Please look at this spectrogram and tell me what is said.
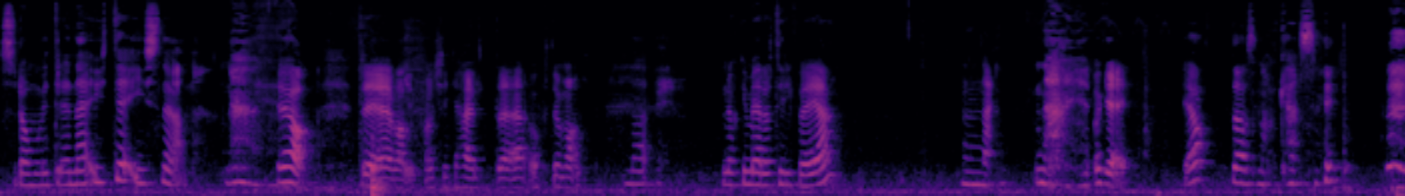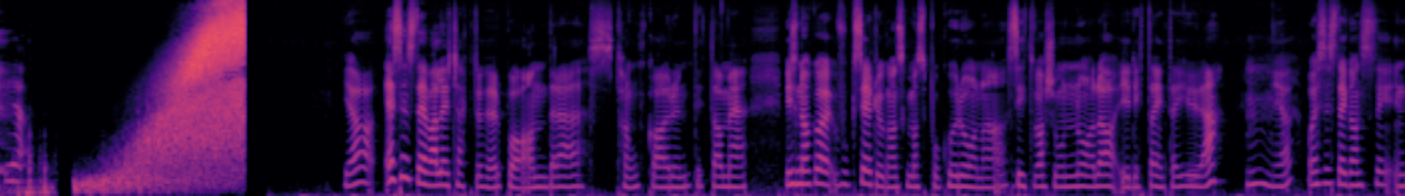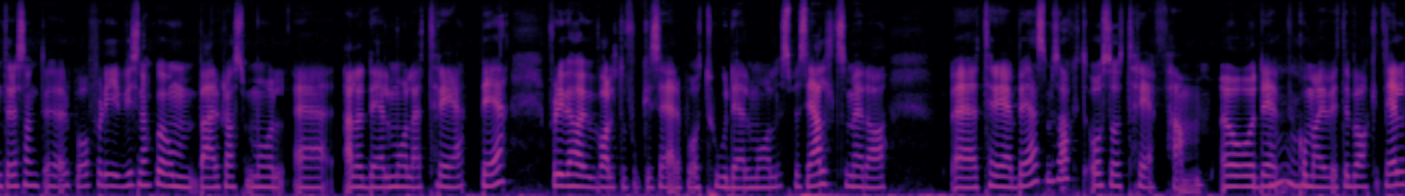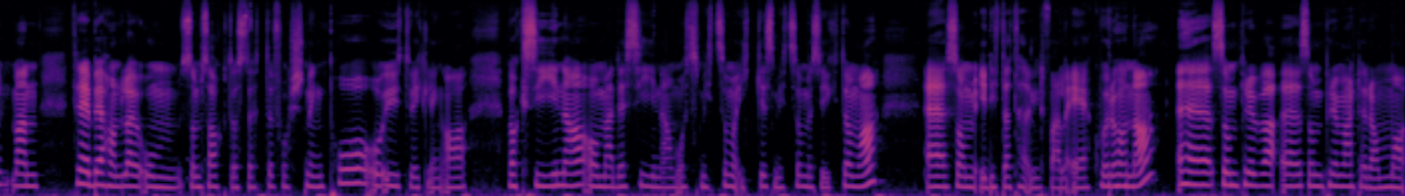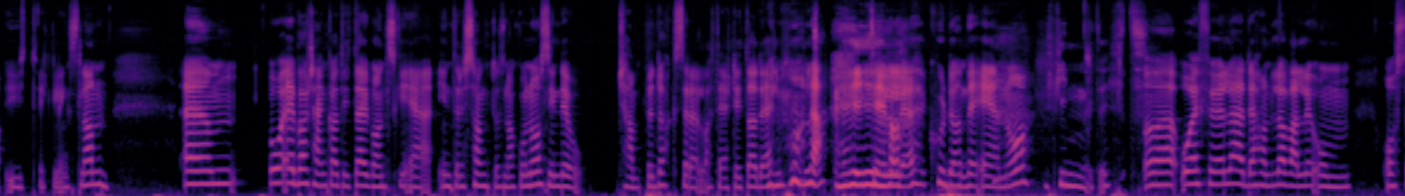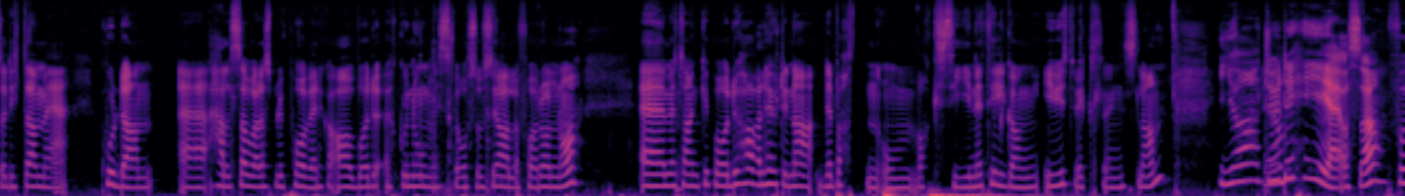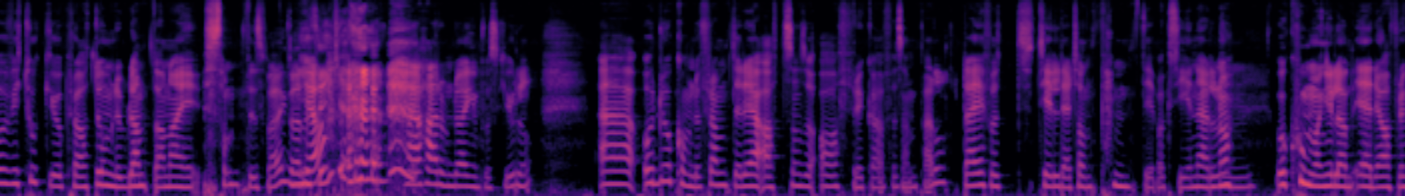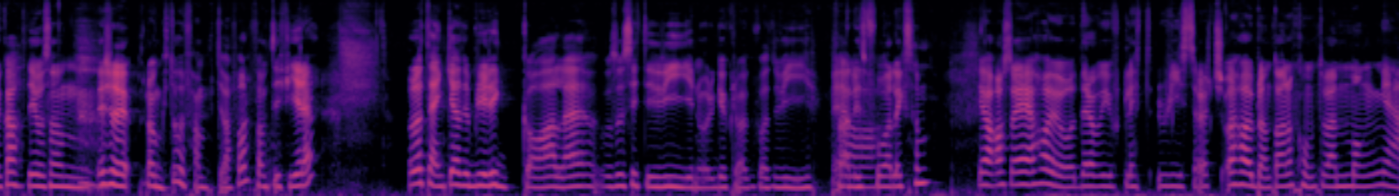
Så da må vi trene ute i snøen. Ja, det er vel kanskje ikke helt uh, optimalt. Nei. Noe mer å tilføye? Nei. Nei, OK. Ja, da snakkes vi. Ja. Ja, jeg syns det er veldig kjekt å høre på andres tanker rundt dette med Vi fokuserte jo ganske masse på koronasituasjonen nå da, i dette intervjuet. Mm, ja. Og jeg syns det er ganske interessant å høre på, fordi vi snakker om bærekraftsmål, eh, eller delmålet 3B. Fordi vi har jo valgt å fokusere på to delmål spesielt, som er da eh, 3B, som sagt, og så 3.5. Og det Mm. kommer vi tilbake til. Men 3B handler jo om som sagt å støtte forskning på og utvikling av vaksiner og medisiner mot smittsomme og ikke-smittsomme sykdommer, eh, som i dette tilfellet er korona, eh, som, eh, som primært rammer utviklingsland. Um, og jeg bare tenker at dette er ganske eh, interessant å snakke om nå, siden det er jo kjempedagsrelatert, dette delmålet, til eh, hvordan det er nå. Definitivt. Og, og jeg føler det handler veldig om også dette med hvordan eh, helsa vår blir påvirka av både økonomiske og sosiale forhold nå. Eh, med tanke på, Du har vel hørt denne debatten om vaksinetilgang i utviklingsland? Ja, du, Ja. det har jeg også. For vi tok jo prate om det annet i samfunnsfag Ja. her, her om dagen på skolen. Eh, og da kom det fram til det at sånn som Afrika, for eksempel, de har fått tildelt sånn 50 vaksiner eller noe. Mm. Og hvor mange land er det i Afrika? Det er jo sånn, det er ikke langt over 50 i hvert fall. 54. Og da tenker jeg at det blir litt gale, og så sitter vi i Norge og klager på at vi får Ja. litt få, liksom. Ja, altså jeg har jo drevet gjort litt research, og jeg har jo blant annet kommet til å være mange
